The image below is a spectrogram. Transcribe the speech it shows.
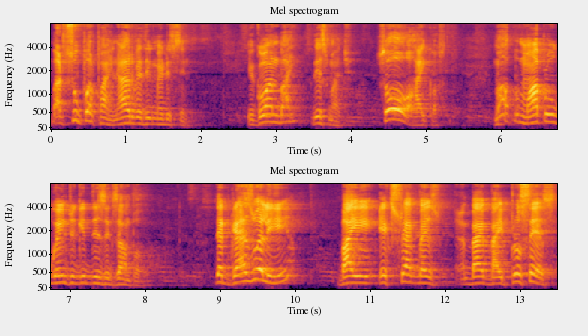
but super fine, Ayurvedic medicine. You go and buy this much. So high costly. Mahaprabhu going to give this example that gradually, by extract, by, by, by process,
